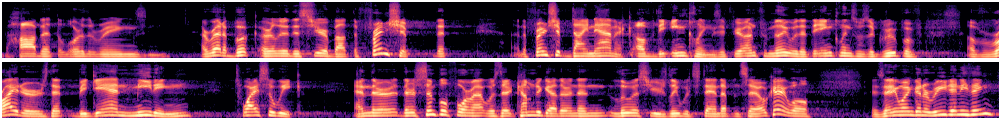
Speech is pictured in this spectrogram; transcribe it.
The Hobbit, The Lord of the Rings. And I read a book earlier this year about the friendship that uh, the friendship dynamic of the Inklings. If you're unfamiliar with it, the Inklings was a group of, of writers that began meeting twice a week. And their, their simple format was they'd come together, and then Lewis usually would stand up and say, Okay, well, is anyone going to read anything?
